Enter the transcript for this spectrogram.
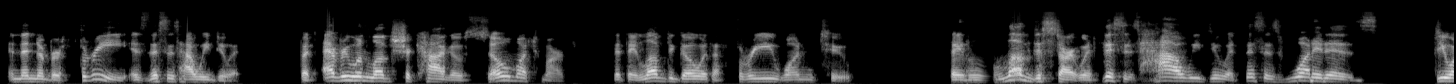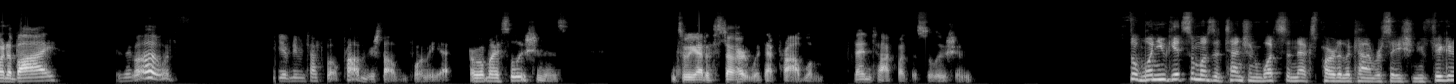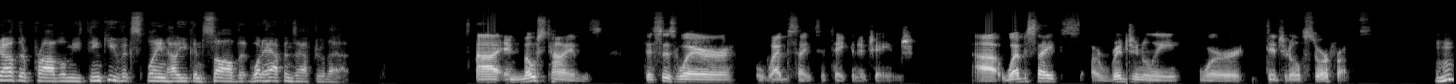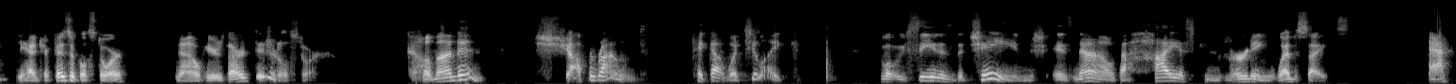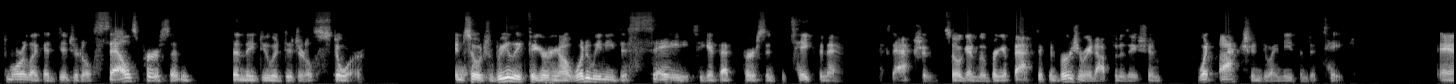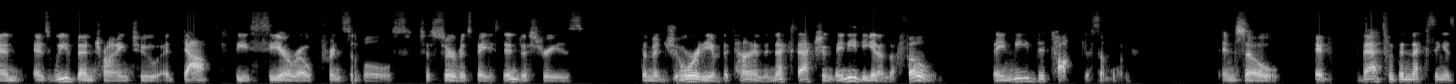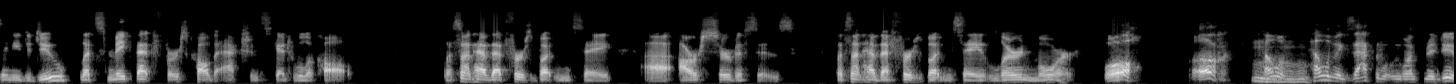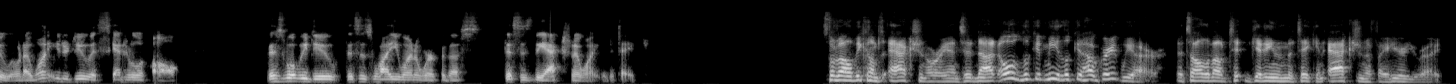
And then number three is this is how we do it. But everyone loves Chicago so much, Mark, that they love to go with a three, one, two. They love to start with this is how we do it. This is what it is do you want to buy? He's like, oh, what's, you haven't even talked about what problem you're solving for me yet, or what my solution is. And so we got to start with that problem, then talk about the solution. So when you get someone's attention, what's the next part of the conversation? You figured out their problem. You think you've explained how you can solve it. What happens after that? Uh, and most times, this is where websites have taken a change. Uh, websites originally were digital storefronts. Mm-hmm. You had your physical store. Now here's our digital store. Come on in, shop around, pick out what you like. What we've seen is the change is now the highest converting websites act more like a digital salesperson than they do a digital store. And so it's really figuring out what do we need to say to get that person to take the next action. So again, we'll bring it back to conversion rate optimization. What action do I need them to take? And as we've been trying to adopt these CRO principles to service based industries, the majority of the time, the next action, they need to get on the phone. They need to talk to someone. And so, if that's what the next thing is they need to do, let's make that first call to action schedule a call. Let's not have that first button say, uh, our services. Let's not have that first button say, learn more. Oh, oh, Tell them, mm-hmm. tell them exactly what we want them to do. What I want you to do is schedule a call. This is what we do. This is why you want to work with us. This is the action I want you to take. So it all becomes action oriented, not, oh, look at me, look at how great we are. It's all about t- getting them to take an action, if I hear you right.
